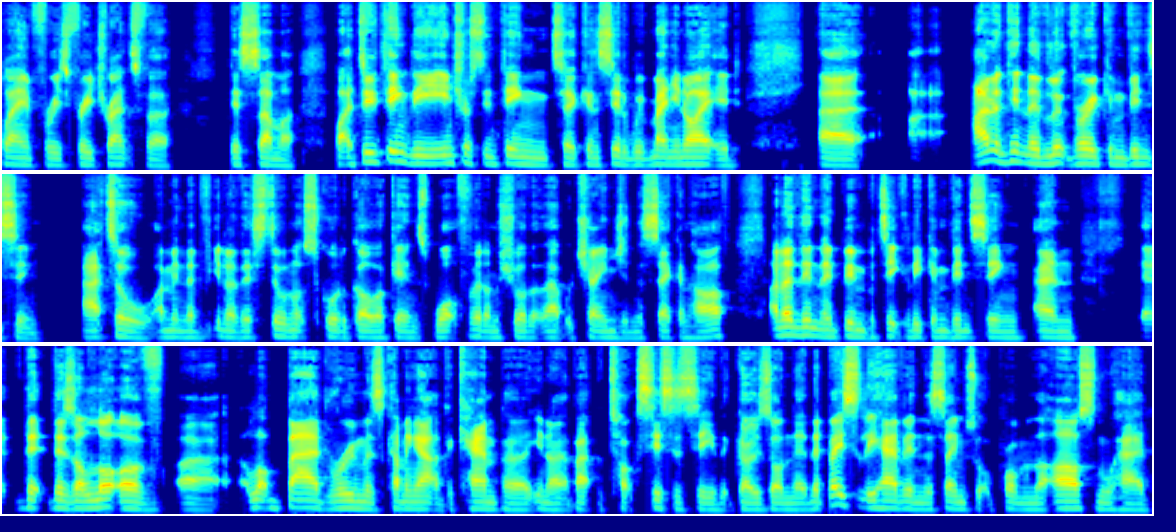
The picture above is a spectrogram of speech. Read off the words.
playing for his free transfer this summer. But I do think the interesting thing to consider with Man United, uh, I don't think they've looked very convincing at all. I mean, they've you know they've still not scored a goal against Watford. I'm sure that that will change in the second half. I don't think they've been particularly convincing, and th- there's a lot of uh, a lot of bad rumors coming out of the camper, you know, about the toxicity that goes on there. They're basically having the same sort of problem that Arsenal had.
